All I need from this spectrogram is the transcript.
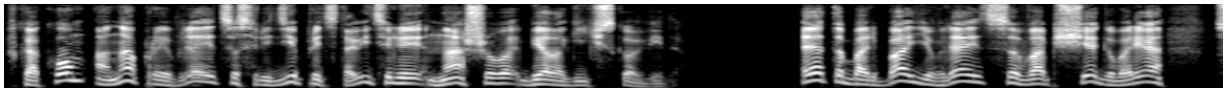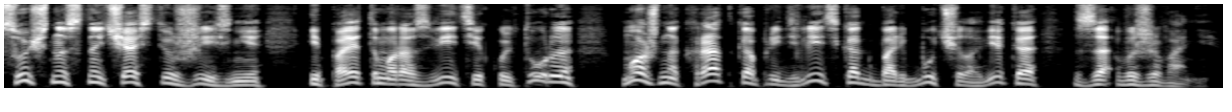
в каком она проявляется среди представителей нашего биологического вида. Эта борьба является, вообще говоря, сущностной частью жизни, и поэтому развитие культуры можно кратко определить как борьбу человека за выживание.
